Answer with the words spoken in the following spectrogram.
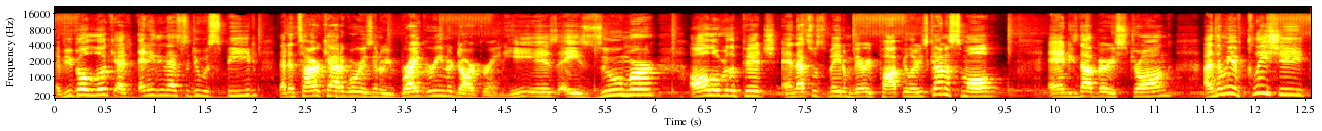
If you go look at anything that has to do with speed, that entire category is going to be bright green or dark green. He is a zoomer all over the pitch, and that's what's made him very popular. He's kind of small, and he's not very strong. And then we have Clichy,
